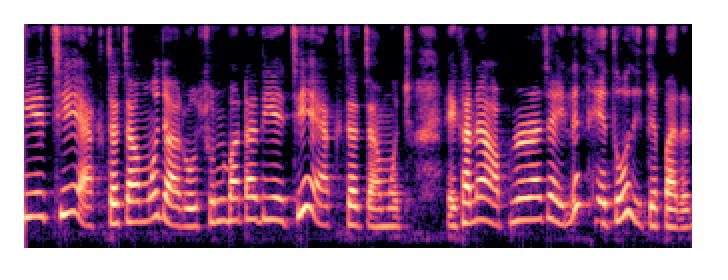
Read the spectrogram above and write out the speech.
দিয়েছি এক চা চামচ আর রসুন বাটা দিয়েছি এক চা চামচ। এখানে আপনারা চাইলে থেঁতেও দিতে পারেন।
